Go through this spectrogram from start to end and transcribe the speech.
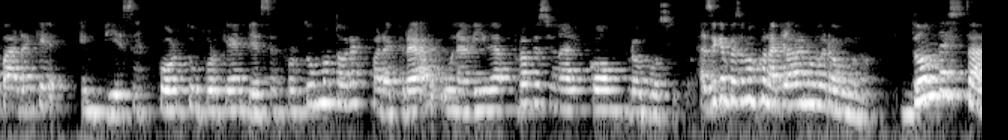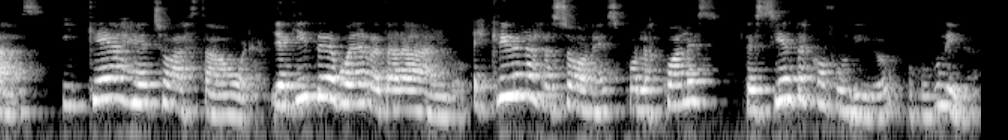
para que empieces por tu porqué, empieces por tus motores para crear una vida profesional con propósito. Así que empecemos con la clave número uno. ¿Dónde estás y qué has hecho hasta ahora? Y aquí te voy a retar a algo. Escribe las razones por las cuales te sientes confundido o confundida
